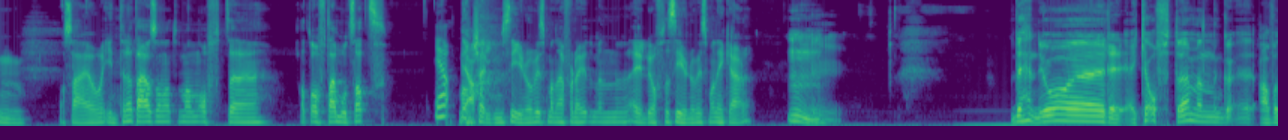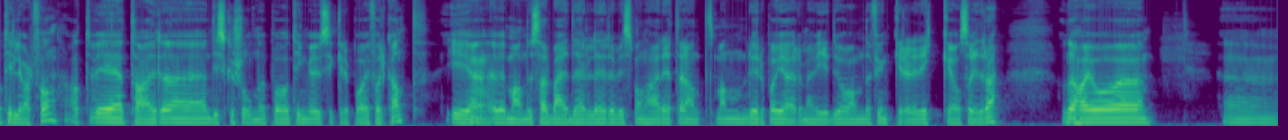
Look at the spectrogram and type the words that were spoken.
Mm. Og så er jo internett er jo sånn at man ofte At det ofte er motsatt. Ja. Man Ja. sjelden sier noe hvis man er fornøyd, men veldig ofte sier noe hvis man ikke er det. Mm. Det hender jo eh, ikke ofte, men av og til i hvert fall, at vi tar eh, diskusjoner på ting vi er usikre på i forkant. I Mm. eh, manusarbeidet, eller hvis man har et eller annet man lurer på å gjøre med video, om det funker eller ikke, osv. Det har jo uh,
